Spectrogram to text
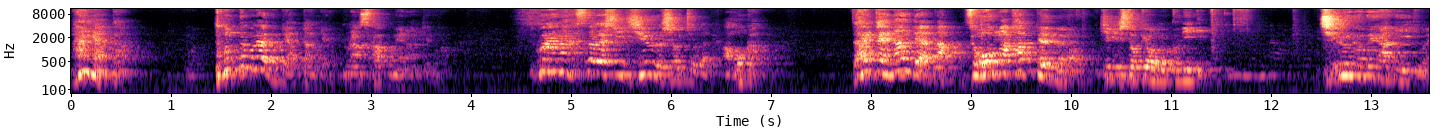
何やった。とんでもないことやったんだよフランス革命なんていうのは。これなんか素晴らしい自由の象徴だアホか。大体なんであんな像が立ってんのよ。キリスト教の国に。自由の女神と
